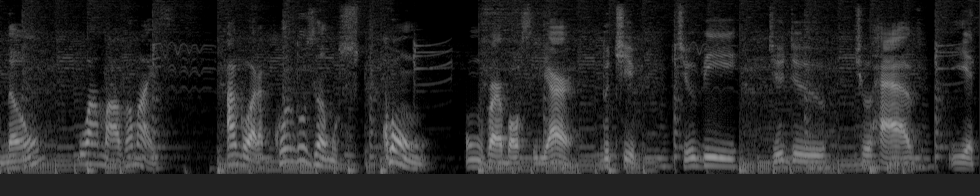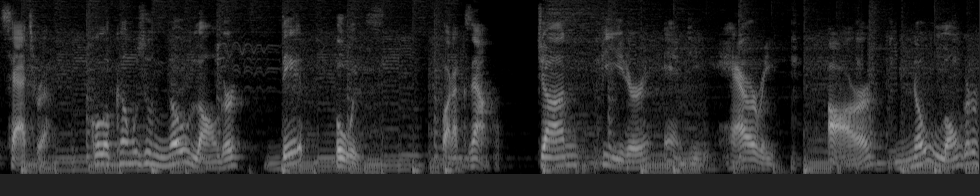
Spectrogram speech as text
não o amava mais. Agora, quando usamos com um verbo auxiliar do tipo to be, to do, to have e etc., colocamos o no longer depois. For example, John, Peter, and Harry are no longer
